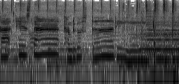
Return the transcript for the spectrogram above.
that is that. Time to go study.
